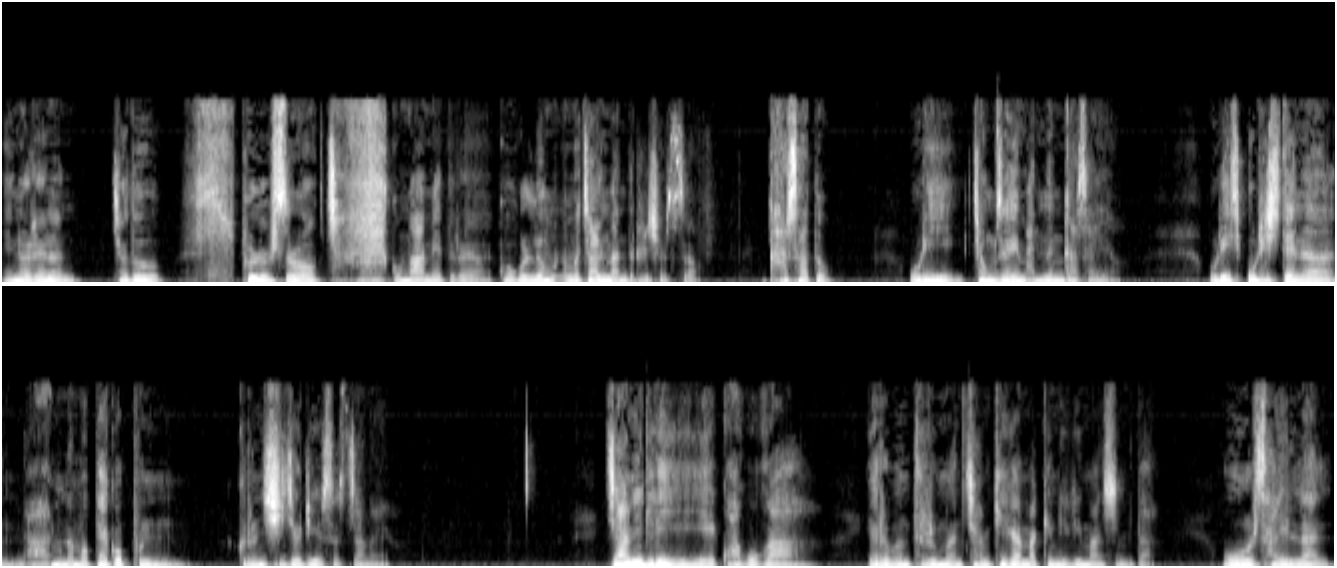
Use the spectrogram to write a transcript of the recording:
이 노래는 저도 부를수록 자꾸 마음에 들어요. 곡을 너무너무 잘 만들으셨어. 가사도 우리 정서에 맞는 가사예요. 우리, 우리 시대는 너무너무 배고픈 그런 시절이었었잖아요. 자닐리의 과거가 여러분 들으면 참 기가 막힌 일이 많습니다. 5월 4일 날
